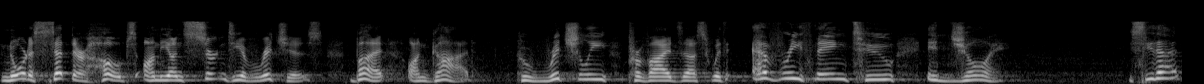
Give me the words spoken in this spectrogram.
nor to set their hopes on the uncertainty of riches, but on God who richly provides us with everything to enjoy. You see that?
